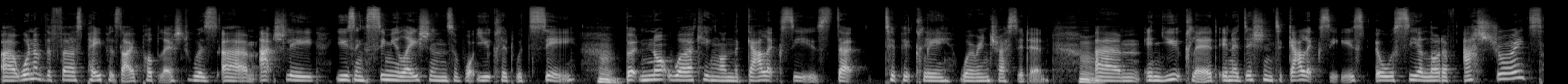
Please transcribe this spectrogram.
uh, one of the first papers that I published was um, actually using simulations of what Euclid would see, but not working on the galaxies that typically we're interested in. Um, in Euclid, in addition to galaxies, it will see a lot of asteroids,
